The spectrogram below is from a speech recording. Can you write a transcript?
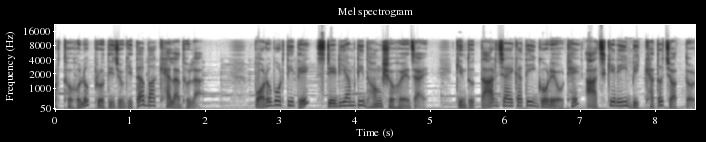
অর্থ হল প্রতিযোগিতা বা খেলাধুলা। পরবর্তীতে স্টেডিয়ামটি ধ্বংস হয়ে যায়, কিন্তু তার জায়গাতেই গড়ে ওঠে আজকের এই বিখ্যাত চত্বর।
